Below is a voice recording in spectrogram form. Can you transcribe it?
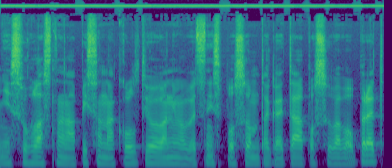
nesúhlasná, napísaná kultivovaným a vecným spôsobom, tak aj tá posúva vopred.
